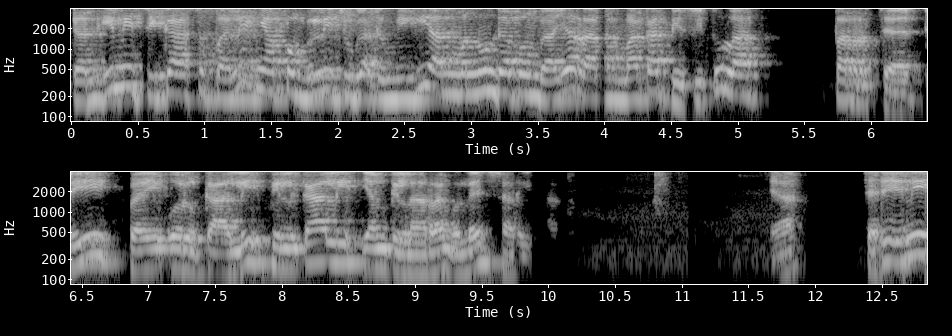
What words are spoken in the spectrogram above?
Dan ini jika sebaliknya pembeli juga demikian menunda pembayaran, maka di situlah terjadi bayul kali bil kali yang dilarang oleh syariat. Ya, jadi ini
